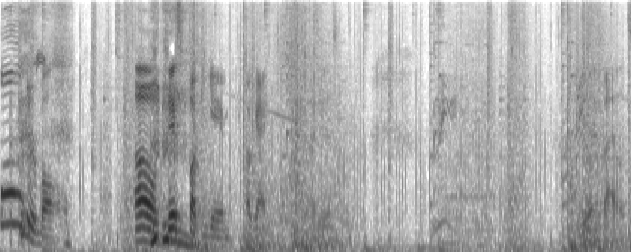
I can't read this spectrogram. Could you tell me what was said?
Boulder ball. Oh, this fucking game. Okay. This. You like violence.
